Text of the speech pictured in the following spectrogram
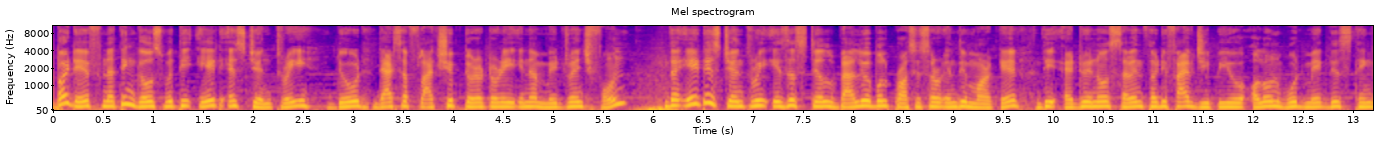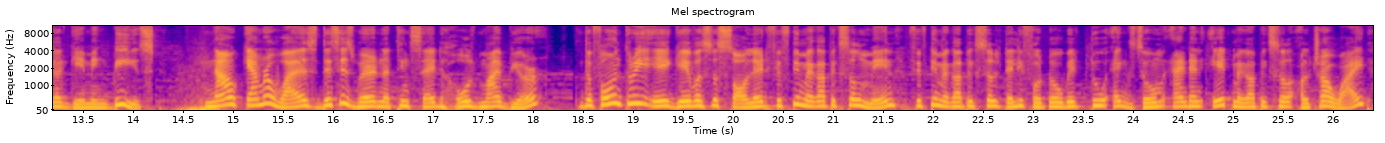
But if nothing goes with the 8s Gen 3, dude that's a flagship territory in a mid-range phone. The 8s Gen 3 is a still valuable processor in the market. The Adreno 735 GPU alone would make this thing a gaming beast. Now camera wise, this is where nothing said hold my beer. The phone 3a gave us a solid 50 megapixel main, 50 megapixel telephoto with 2x zoom and an 8 megapixel ultra wide.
